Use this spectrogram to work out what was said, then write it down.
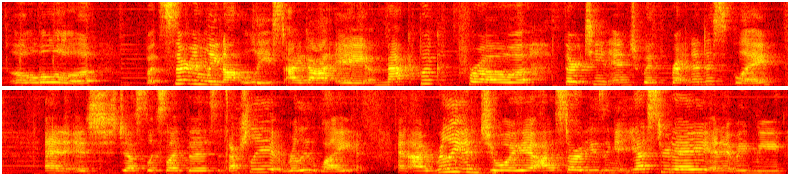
but certainly not least, I got a MacBook Pro 13 inch with Retina display and it just looks like this. It's actually really light and I really enjoy it. I started using it yesterday and it made me,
